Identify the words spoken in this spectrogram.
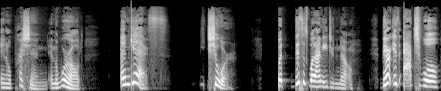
and oppression in the world. And yes, sure. But this is what I need you to know. There is actual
